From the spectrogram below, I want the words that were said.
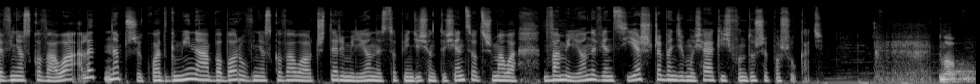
y, wnioskowała, ale na przykład gmina Boborów wnioskowała o 4 miliony 150 tysięcy, otrzymała 2 miliony, więc jeszcze będzie musiała jakichś funduszy poszukać. No,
